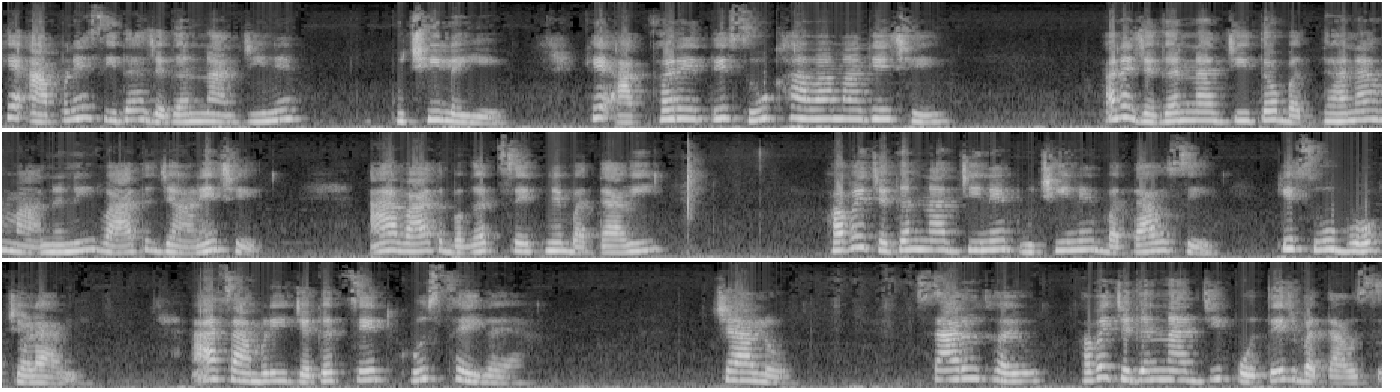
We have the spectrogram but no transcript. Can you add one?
કે આપણે સીધા જગન્નાથજીને પૂછી લઈએ કે આખરે તે શું ખાવા માગે છે? અને જગન્નાથજી તો બધાના માનની વાત જાણે છે. આ વાત ભગત શેઠને બતાવી, હવે જગન્નાથજીને પૂછીને બતાવશે કે શું ભોગ ચડાવે. આ સાંભળી જગત શેઠ ખુશ થઈ ગયા. ચાલો, સારું થયું. હવે જગન્નાથજી પોતે જ બતાવશે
